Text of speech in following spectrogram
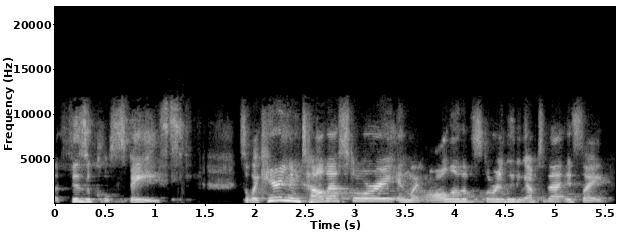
a physical space. So like hearing them tell that story and like all of the story leading up to that, it's like,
